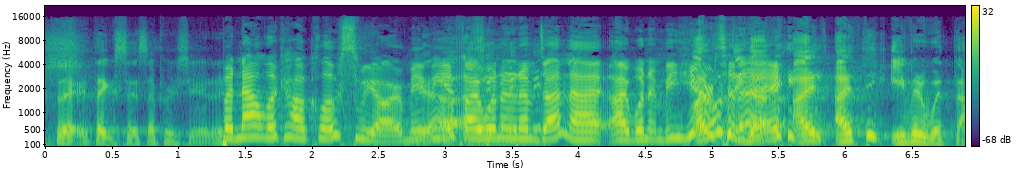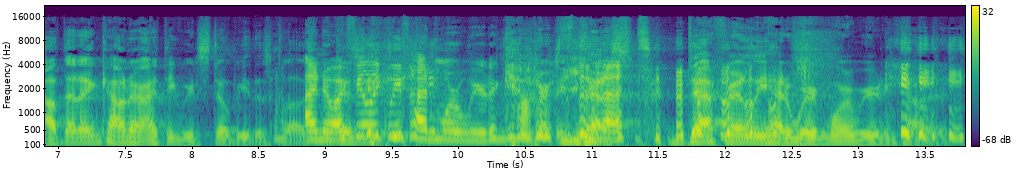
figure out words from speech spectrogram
Thanks, sis. I appreciate it. But now look how close we are. Maybe Yeah. if I wouldn't have done that, I wouldn't be here I don't today. think that. I, I think even without that encounter, I think we'd still be this close. I know. I feel like we've had more weird encounters than yes, that. definitely had weird, more weird encounters.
